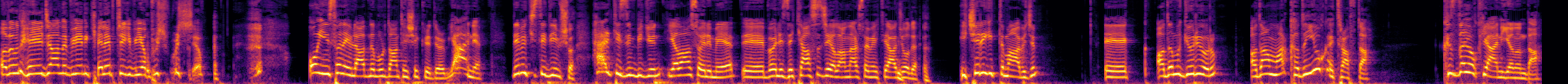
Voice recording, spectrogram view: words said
Adamın heyecanla bileğini kelepçe gibi yapışmışım. o insan evladına buradan teşekkür ediyorum. Yani demek istediğim şu. Herkesin bir gün yalan söylemeye e, böyle zekasızca yalanlar söylemeye ihtiyacı oluyor. İçeri gittim abicim. E, adamı görüyorum. Adam var kadın yok etrafta. Kız da yok yani yanında.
